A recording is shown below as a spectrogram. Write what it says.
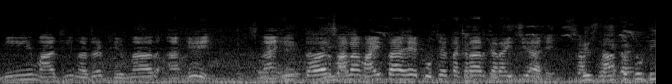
मी माझी नजर ठेवणार आहे. नाही तर मला माहीत आहे कुठे तक्रार करायची आहे. सात कोटी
